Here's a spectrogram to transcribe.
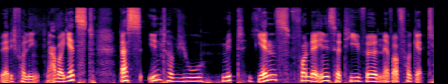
werde ich verlinken. Aber jetzt das Interview mit Jens von der Initiative Never Forget.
